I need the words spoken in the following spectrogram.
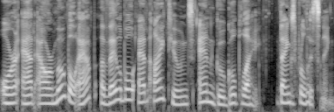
or at our mobile app available at iTunes and Google Play. Thanks for listening.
